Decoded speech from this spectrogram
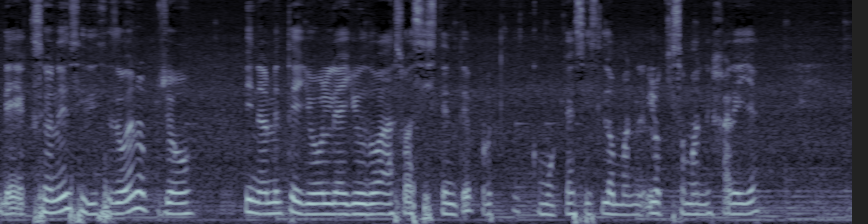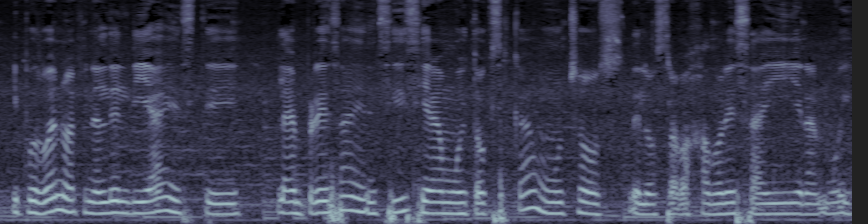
de acciones y dices, bueno, pues yo finalmente yo le ayudo a su asistente porque como que así lo, lo quiso manejar ella. Y pues bueno, al final del día, este la empresa en sí sí era muy tóxica, muchos de los trabajadores ahí eran muy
